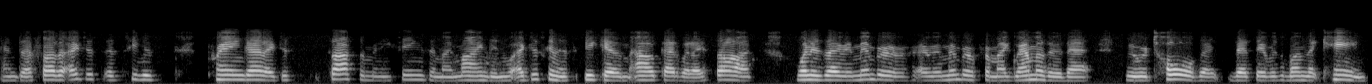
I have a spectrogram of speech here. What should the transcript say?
And uh, Father, I just as he was praying, God, I just saw so many things in my mind, and I'm just going to speak them out, God, what I saw. One is I remember I remember from my grandmother that we were told that that there was one that came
